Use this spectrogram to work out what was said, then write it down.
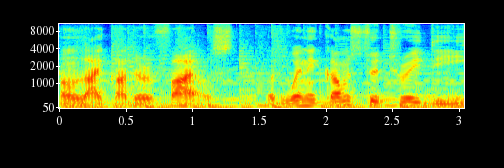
unlike other files. But when it comes to 3D,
